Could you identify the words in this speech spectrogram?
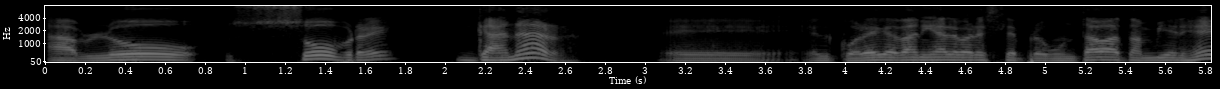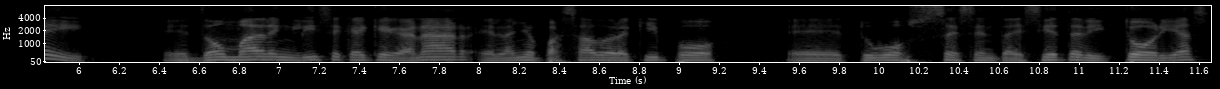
habló sobre ganar. Eh, el colega Dani Álvarez le preguntaba también, hey, eh, Don Madden dice que hay que ganar. El año pasado el equipo eh, tuvo 67 victorias,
